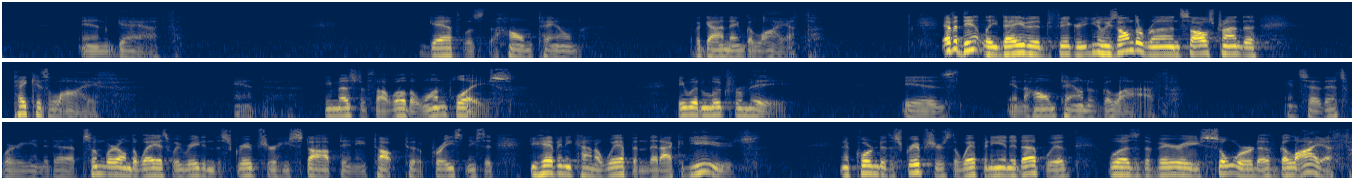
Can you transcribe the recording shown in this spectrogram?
in Gath. Gath was the hometown of a guy named Goliath. Evidently, David figured, you know, he's on the run. Saul's trying to take his life. And uh, he must have thought, well, the one place he wouldn't look for me is in the hometown of Goliath. And so that's where he ended up. Somewhere on the way, as we read in the scripture, he stopped and he talked to a priest and he said, Do you have any kind of weapon that I could use? And according to the scriptures, the weapon he ended up with was the very sword of Goliath.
